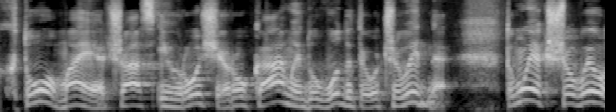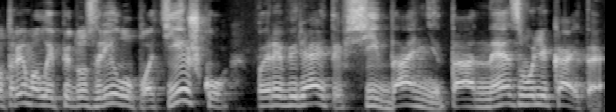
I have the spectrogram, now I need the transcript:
Хто має час і гроші роками доводити очевидне? Тому, якщо ви отримали підозрілу платіжку, перевіряйте всі дані та не зволікайте.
